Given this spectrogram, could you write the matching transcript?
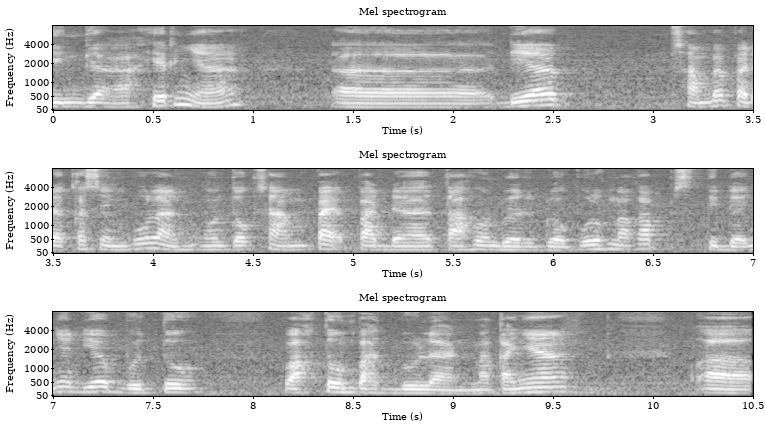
hingga akhirnya uh, dia sampai pada kesimpulan untuk sampai pada tahun 2020 maka setidaknya dia butuh waktu empat bulan. Makanya uh,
